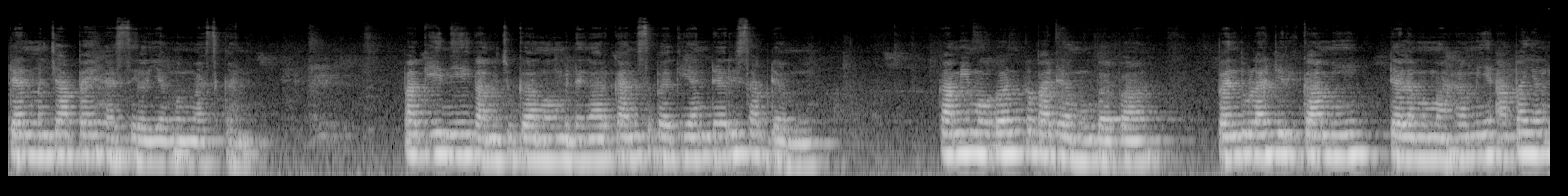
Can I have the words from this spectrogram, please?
dan mencapai hasil yang memuaskan. Pagi ini kami juga mau mendengarkan sebagian dari sabdamu. Kami mohon kepadamu Bapa, bantulah diri kami dalam memahami apa yang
